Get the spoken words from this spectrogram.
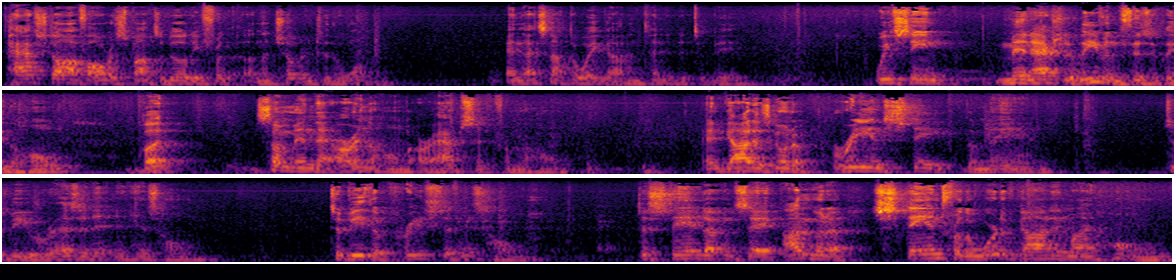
passed off all responsibility for the, the children to the woman. And that's not the way God intended it to be. We've seen men actually leaving physically the home, but some men that are in the home are absent from the home. And God is going to reinstate the man to be resident in his home, to be the priest of his home, to stand up and say, I'm going to stand for the Word of God in my home.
